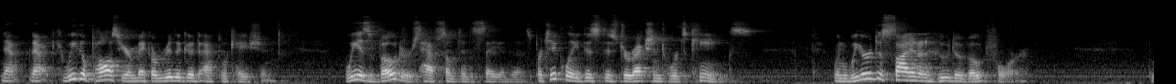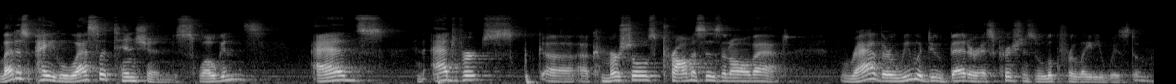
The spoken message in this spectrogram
Now, now we could pause here and make a really good application. We as voters have something to say in this, particularly this, this direction towards kings. When we are deciding on who to vote for, let us pay less attention to slogans, ads, and adverts, uh, uh, commercials, promises, and all that. Rather, we would do better as Christians to look for Lady Wisdom.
